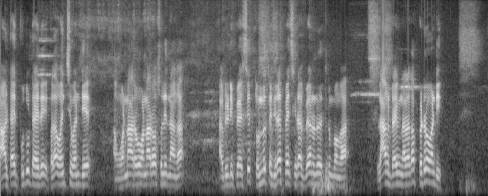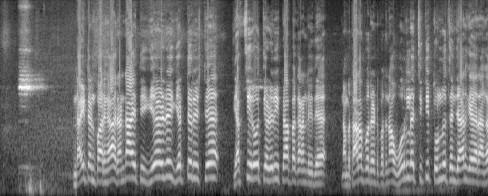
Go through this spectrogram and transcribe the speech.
நாலு டயர் புது டயரு இப்போ தான் வந்துச்சு வண்டி. அவங்க ஒன்றாயிரம் ஒன்றாயிரம் சொல்லியிருந்தாங்க. அப்படி இப்படி பேசி தொண்ணூத்தஞ்சு ரூபா பேசிக்கிறா வேணும்னு எடுத்துகிட்டு போங்க. லாங் டிரைவிங் நல்லா பெட்ரோல் வண்டி. இந்த ஐட்டன் பாருங்கள் ரெண்டாயிரத்தி ஏழு எட்டு ரிஸ்ட்டு எஃப்சி இருபத்தி ஏழு பேப்பர் கரண்ட் இருக்குது. நம்ம தரப்போகிற ரேட்டு பார்த்தோன்னா ஒரு லட்சத்தி தொண்ணூத்தஞ்சாயிரம் கேட்குறாங்க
